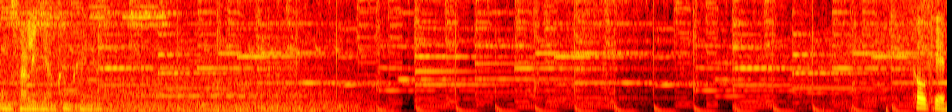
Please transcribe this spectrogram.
องศาลียามค่ำคืนครับเข้าเขต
